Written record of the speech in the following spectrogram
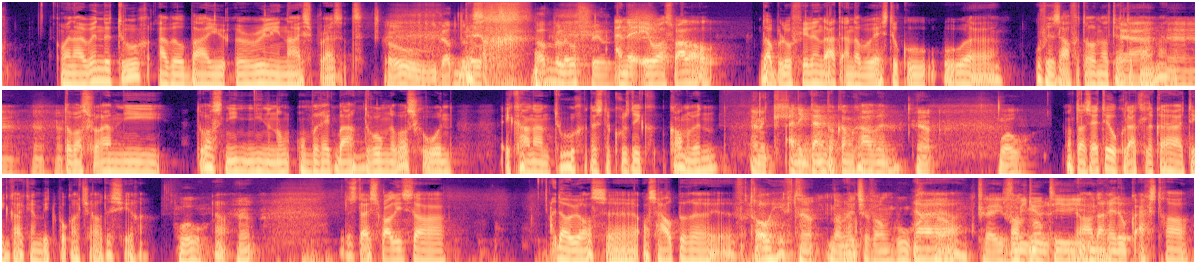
When I win the Tour, I will buy you a really nice present. Oh, dat belooft, dat belooft veel. En hij was wel al, dat belooft veel inderdaad, en dat bewijst ook hoe, hoe, eh, hoeveel zelfvertrouwen dat hij had Ja, ja, ja. Dat was voor hem niet, dat was niet, niet een on- onbereikbare droom. Dat was gewoon, ik ga naar een tour. Dat is een koers die ik kan winnen. En ik... En ik denk dat ik hem ga winnen. Ja. Wow. Want dat zei hij ook letterlijk. Hè. I think I can beat Pogacar this year. Wow. Ja. Ja. Dus dat is wel iets dat, dat u als, eh, als helper eh, vertrouwen heeft. Ja, dan weet je van, hoe, Ja, ja, ik krijg voor Want iemand die... Ja, daar heeft ook extra...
